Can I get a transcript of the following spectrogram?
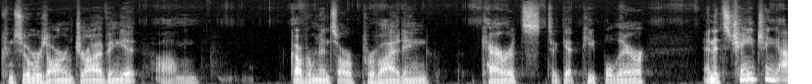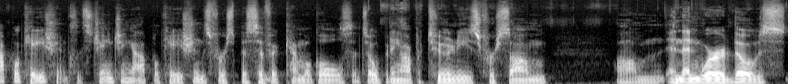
consumers aren't driving it, um, governments are providing carrots to get people there. And it's changing applications. It's changing applications for specific chemicals. It's opening opportunities for some. Um, and then where those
